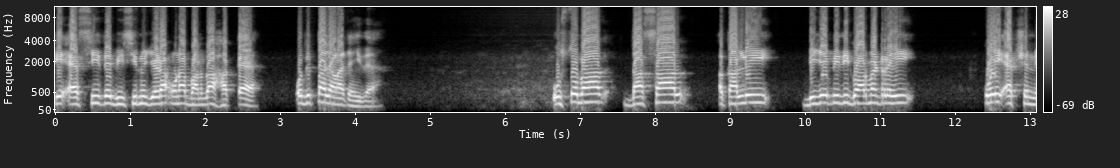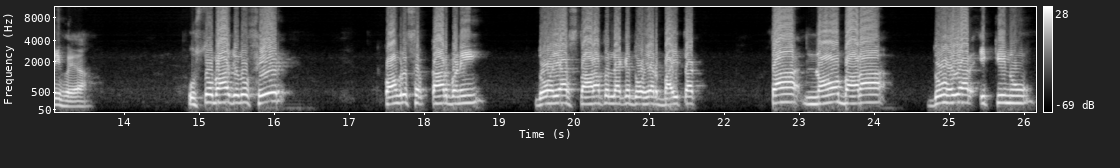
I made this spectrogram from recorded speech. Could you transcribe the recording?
ਕਿ ਐਸਸੀ ਤੇ ਬੀਸੀ ਨੂੰ ਜਿਹੜਾ ਉਹਨਾਂ ਬਣਦਾ ਹੱਕ ਹੈ, ਉਹ ਦਿੱਤਾ ਜਾਣਾ ਚਾਹੀਦਾ ਹੈ। ਉਸ ਤੋਂ ਬਾਅਦ 10 ਸਾਲ ਅਕਾਲੀ ਬੀਜੇਪੀ ਦੀ ਗਵਰਨਮੈਂਟ ਰਹੀ, ਕੋਈ ਐਕਸ਼ਨ ਨਹੀਂ ਹੋਇਆ। ਉਸ ਤੋਂ ਬਾਅਦ ਜਦੋਂ ਫੇਰ ਕਾਂਗਰਸ ਸਰਕਾਰ ਬਣੀ 2017 ਤੋਂ ਲੈ ਕੇ 2022 ਤੱਕ, ਤਾਂ 9 12 2021 ਨੂੰ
